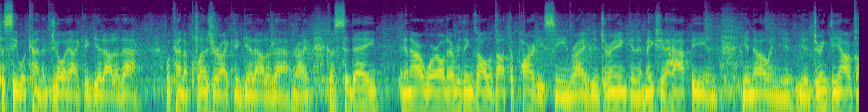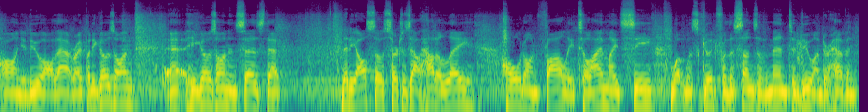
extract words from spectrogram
to see what kind of joy I could get out of that, what kind of pleasure I could get out of that, right? Because today, in our world, everything's all about the party scene, right? You drink and it makes you happy, and you know, and you, you drink the alcohol and you do all that, right? But he goes on, uh, he goes on and says that that he also searches out how to lay hold on folly till I might see what was good for the sons of men to do under heaven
